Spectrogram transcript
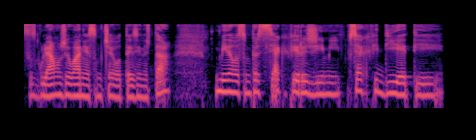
с голямо желание съм чела тези неща. Минала съм през всякакви режими, всякакви диети,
